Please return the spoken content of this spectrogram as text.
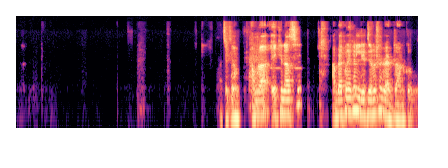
আচ্ছা আমরা এখানে আছি। আমরা এখন এখানে লিড জেনারেশন রান করব।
